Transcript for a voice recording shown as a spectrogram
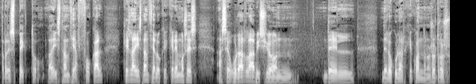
respecto a la distancia focal, que es la distancia, lo que queremos es asegurar la visión del, del ocular, que cuando nosotros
